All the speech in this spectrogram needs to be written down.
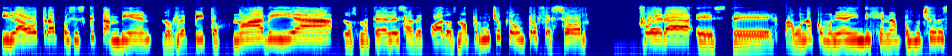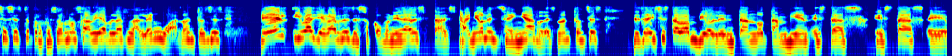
Y la otra, pues es que también, lo repito, no había los materiales adecuados, ¿no? Por mucho que un profesor fuera este a una comunidad indígena, pues muchas veces este profesor no sabía hablar la lengua, ¿no? Entonces, él iba a llegar desde su comunidad española a enseñarles, ¿no? Entonces, desde ahí se estaban violentando también estas, estas eh,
